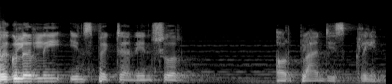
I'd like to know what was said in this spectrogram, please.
Regularly inspect and ensure our plant is clean.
